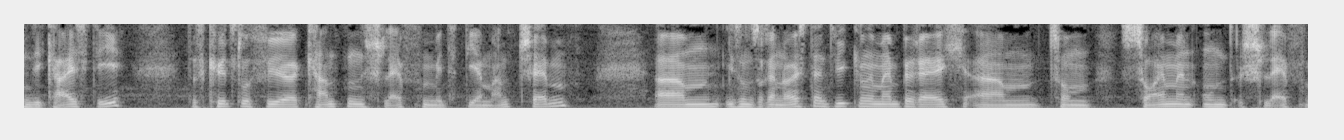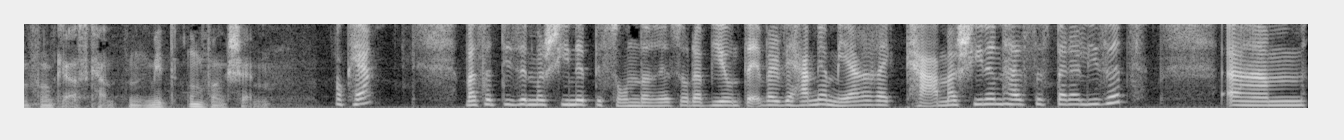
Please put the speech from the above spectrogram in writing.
Die KSD, das Kürzel für Kantenschleifen mit Diamantscheiben, ähm, ist unsere neueste Entwicklung in meinem Bereich ähm, zum Säumen und Schleifen von Glaskanten mit Umfangsscheiben. Okay. Was hat diese Maschine Besonderes? Oder wie, weil wir haben ja mehrere K-Maschinen, heißt das bei der Lisetz. Ähm,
